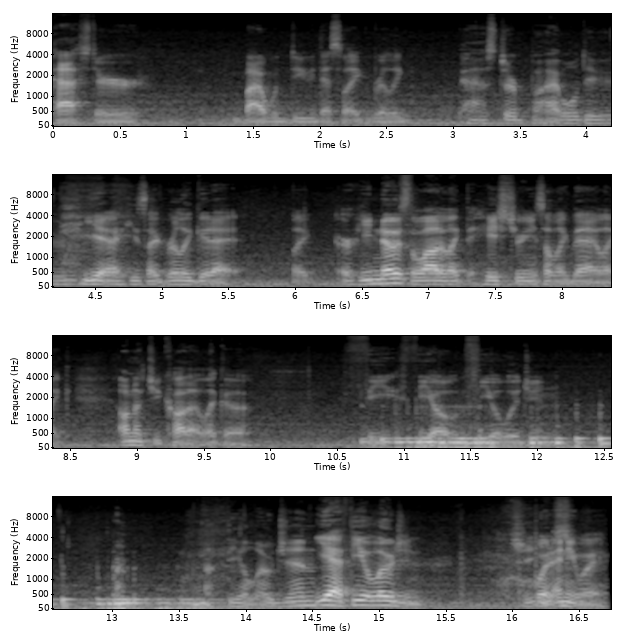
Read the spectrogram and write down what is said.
pastor Bible dude that's, like, really, Pastor Bible dude. yeah, he's, like, really good at, like, or he knows a lot of, like, the history and stuff like that. Like, I don't know what you call that, like a the, theo, theologian. A theologian? Yeah, theologian. Jeez. But anyway,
